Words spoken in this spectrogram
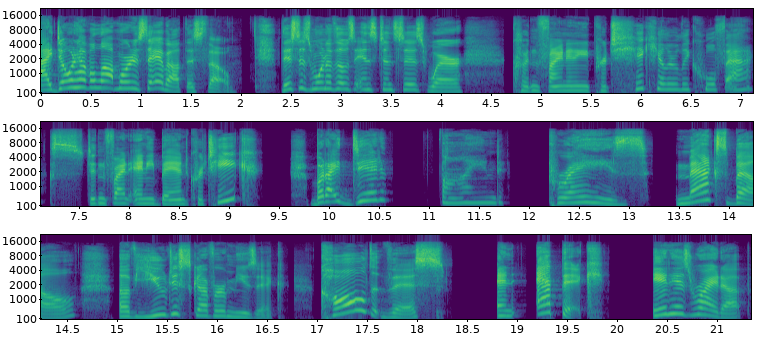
I don't have a lot more to say about this, though. This is one of those instances where couldn't find any particularly cool facts, didn't find any band critique, but I did find praise. Max Bell of uDiscover Music called this an epic in his write up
